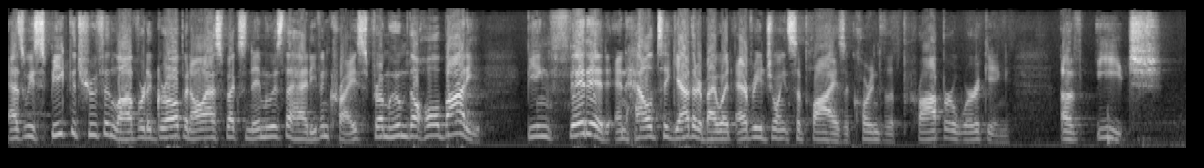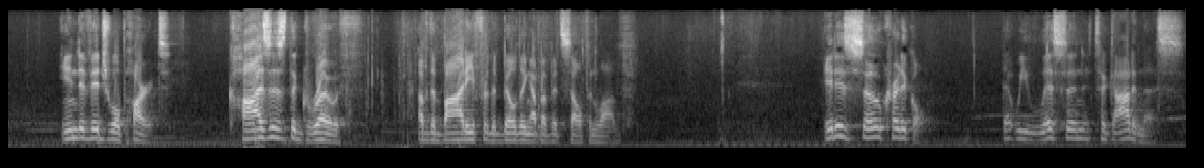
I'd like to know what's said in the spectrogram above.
as we speak the truth in love, we're to grow up in all aspects in Him who is the head, even Christ, from whom the whole body, being fitted and held together by what every joint supplies, according to the proper working of each individual part, causes the growth of the body for the building up of itself in love. It is so critical that we listen to God in this.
